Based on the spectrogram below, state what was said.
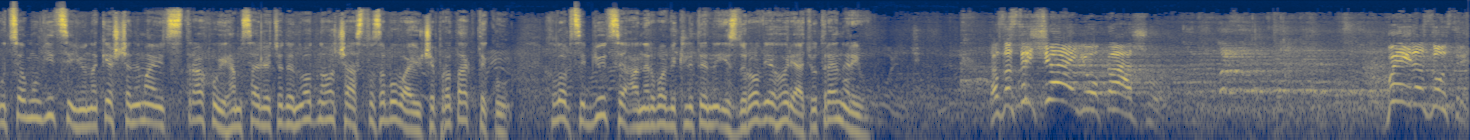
У цьому віці юнаки ще не мають страху і гамселять один одного, часто забуваючи про тактику. Хлопці б'ються, а нервові клітини і здоров'я горять у тренерів. Та зустрічай його, кажу! Бий на зустріч!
